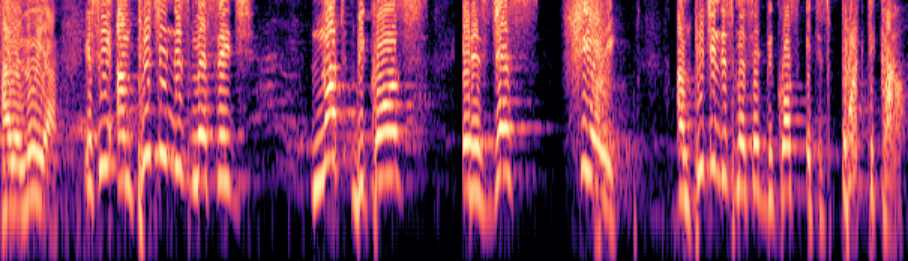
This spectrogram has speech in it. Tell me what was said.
Hallelujah. You see, I'm preaching this message not because it is just theory. I'm preaching this message because it is practical.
